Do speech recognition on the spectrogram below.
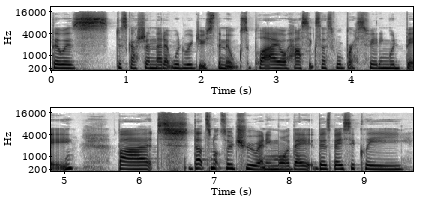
there was discussion that it would reduce the milk supply or how successful breastfeeding would be. But that's not so true anymore. They, there's basically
